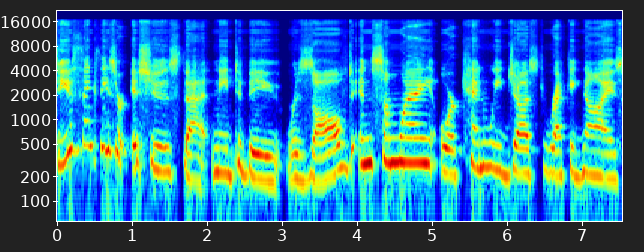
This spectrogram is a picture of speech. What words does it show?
do you think these are issues that need to be resolved in some way? Or can we just recognize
